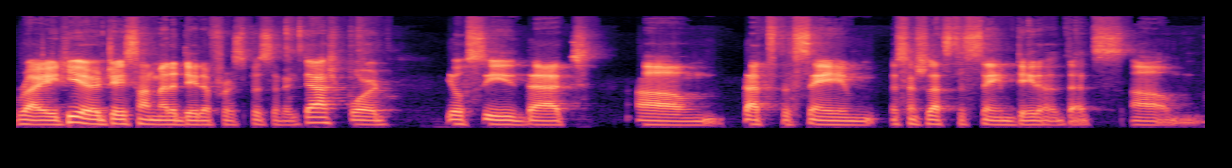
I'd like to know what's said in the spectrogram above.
right here, JSON metadata for a specific dashboard, you'll see that um, that's the same. Essentially, that's the same data that's um,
